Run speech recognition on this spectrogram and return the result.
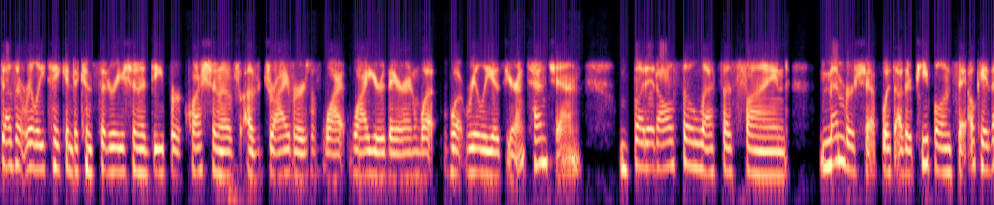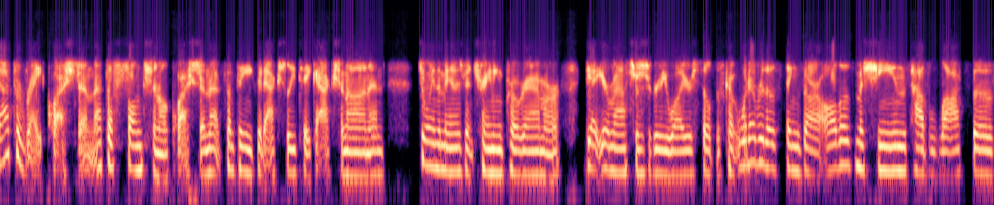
doesn't really take into consideration a deeper question of, of drivers of why why you're there and what what really is your intention but it also lets us find membership with other people and say okay that's a right question. That's a functional question. That's something you could actually take action on and join the management training program or get your master's degree while you're still at whatever those things are. All those machines have lots of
